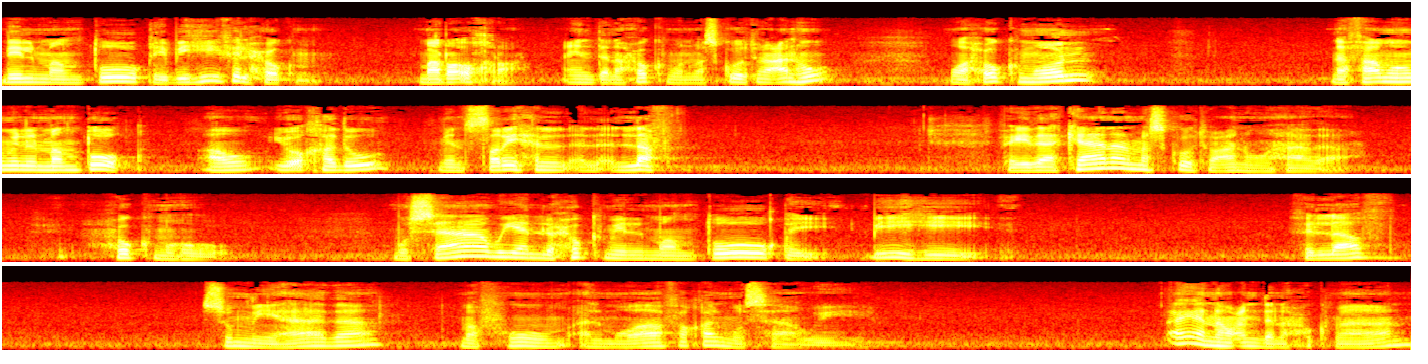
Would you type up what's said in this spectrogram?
للمنطوق به في الحكم. مرة أخرى. عندنا حكم مسكوت عنه وحكم نفهمه من المنطوق أو يؤخذ من صريح اللفظ. فإذا كان المسكوت عنه هذا حكمه مساويا لحكم المنطوق به في اللفظ سمي هذا مفهوم الموافقة المساوي. أي أنه عندنا حكمان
